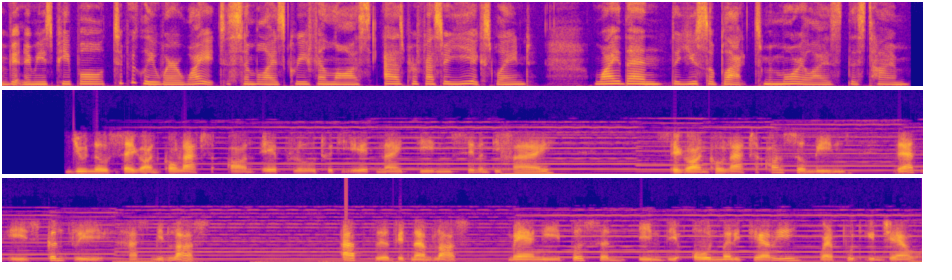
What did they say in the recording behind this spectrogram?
Vietnamese people typically wear white to symbolize grief and loss, as Professor Yi explained. Why then the use of black to memorialize this time? You know Saigon collapsed on April 28, 1975. Saigon collapse also means that its country has been lost. After Vietnam lost, many persons in the old military were put in jail.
